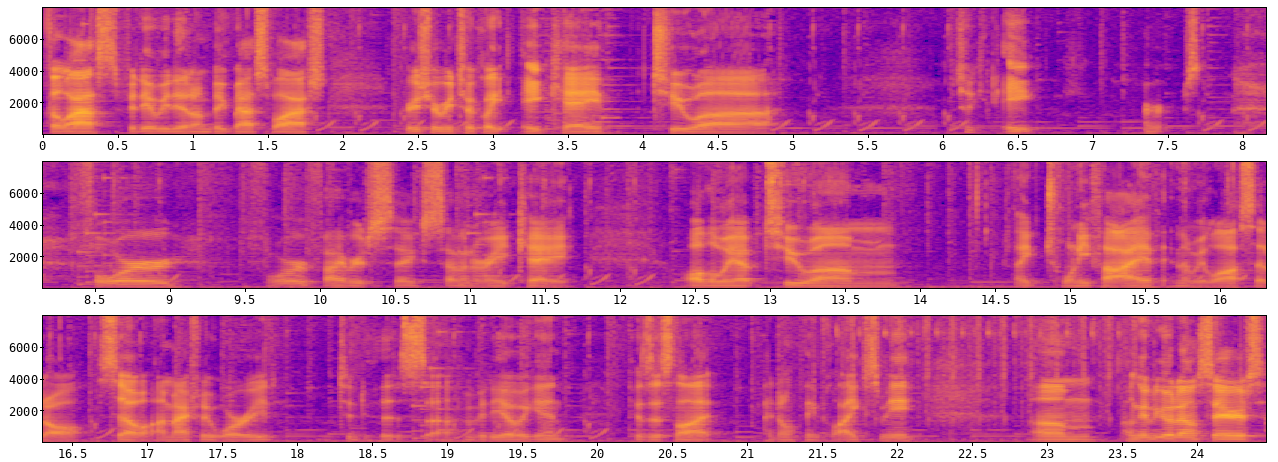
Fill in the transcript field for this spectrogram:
the last video we did on Big Bass Splash, pretty sure we took like 8k to uh, took eight or four, four or five or six, seven or 8k all the way up to um, like 25 and then we lost it all. So I'm actually worried to do this uh, video again because this lot I don't think likes me. Um, I'm going to go downstairs,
